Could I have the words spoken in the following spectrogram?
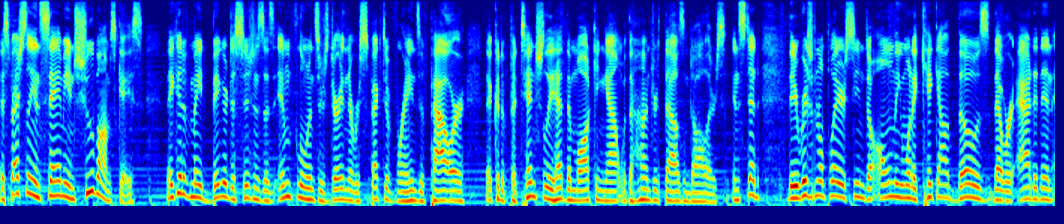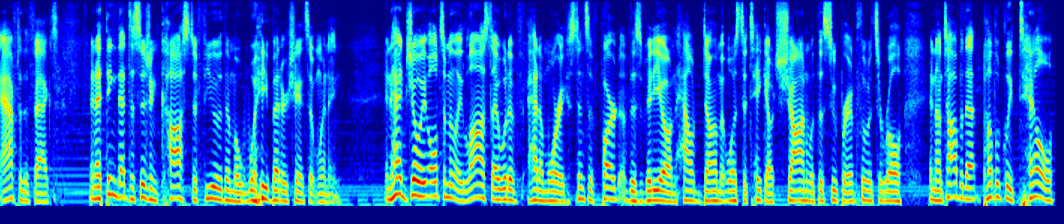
Especially in Sammie and Shubham's case, they could have made bigger decisions as influencers during their respective reigns of power that could have potentially had them walking out with $100,000. Instead, the original players seemed to only want to kick out those that were added in after the fact, and I think that decision cost a few of them a way better chance at winning. And had Joey ultimately lost, I would have had a more extensive part of this video on how dumb it was to take out Sean with the super influencer role, and on top of that, publicly tell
